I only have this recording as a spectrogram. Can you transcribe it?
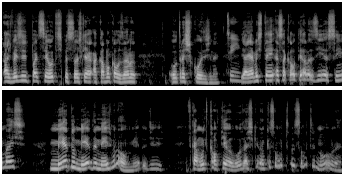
às vezes, pode ser outras pessoas que acabam causando outras coisas, né? Sim. E aí a gente tem essa cautelazinha, assim, mas medo, medo mesmo, não. Medo de ficar muito cauteloso, acho que não, porque eu sou muito, sou muito novo, né?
